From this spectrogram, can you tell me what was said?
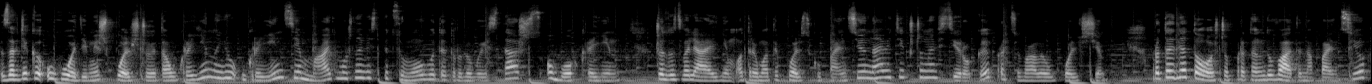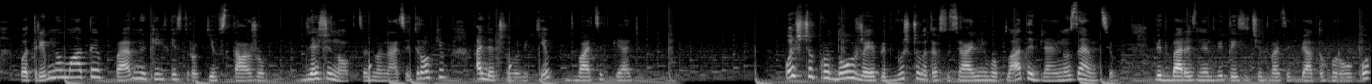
Завдяки угоді між Польщею та Україною українці мають можливість підсумовувати трудовий стаж з обох країн, що дозволяє їм отримати польську пенсію, навіть якщо не всі роки працювали у Польщі. Проте для того, щоб претендувати на пенсію, потрібно мати певну кількість років стажу. Для жінок це 12 років, а для чоловіків 25. Польща продовжує підвищувати соціальні виплати для іноземців. Від березня 2025 року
